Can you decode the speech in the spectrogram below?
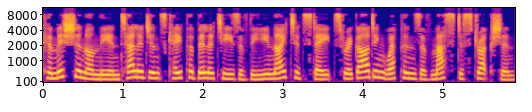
Commission on the Intelligence Capabilities of the United States regarding Weapons of Mass Destruction,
